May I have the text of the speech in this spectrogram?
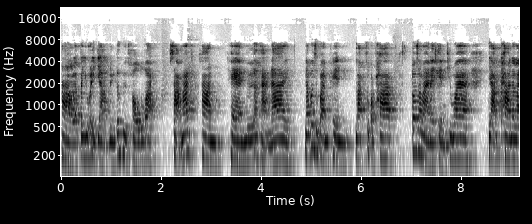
ข่าวและประโยชน์อีกอย่างหนึ่งก็คือเขาอะสามารถทานแทนมื้ออาหารได้ณปัจจุบันเทรนด์รักสุขภาพก็จะมาในเทรนด์ที่ว่าอยากทานอะไร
